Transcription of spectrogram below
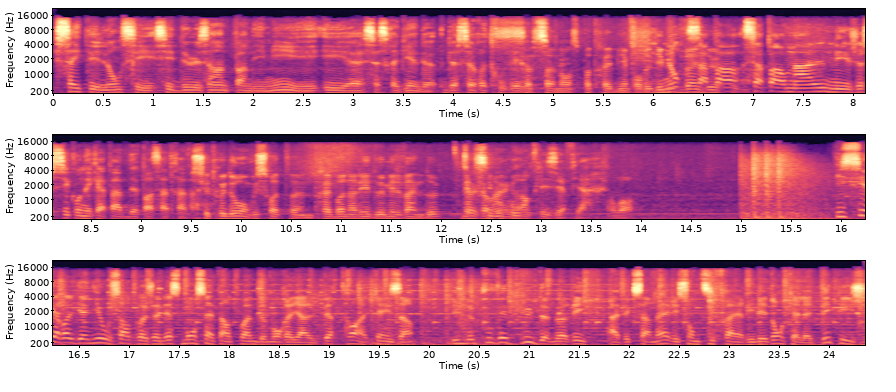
ça a été long ces, ces deux ans de pandémie et, et ça serait bien de, de se retrouver. Ça s'annonce pas très bien pour le début non, de 22. Ça part, ça part mal, mais je sais qu'on est capable de passer à travers. Monsieur Trudeau, on vous souhaite une très bonne année 2022. Merci Toujours beaucoup. un grand plaisir, Pierre. Au revoir. Ici, Harold Gagné au Centre Jeunesse Mont-Saint-Antoine de Montréal. Bertrand a 15 ans. Il ne pouvait plus demeurer avec sa mère et son petit frère. Il est donc à la DPJ.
